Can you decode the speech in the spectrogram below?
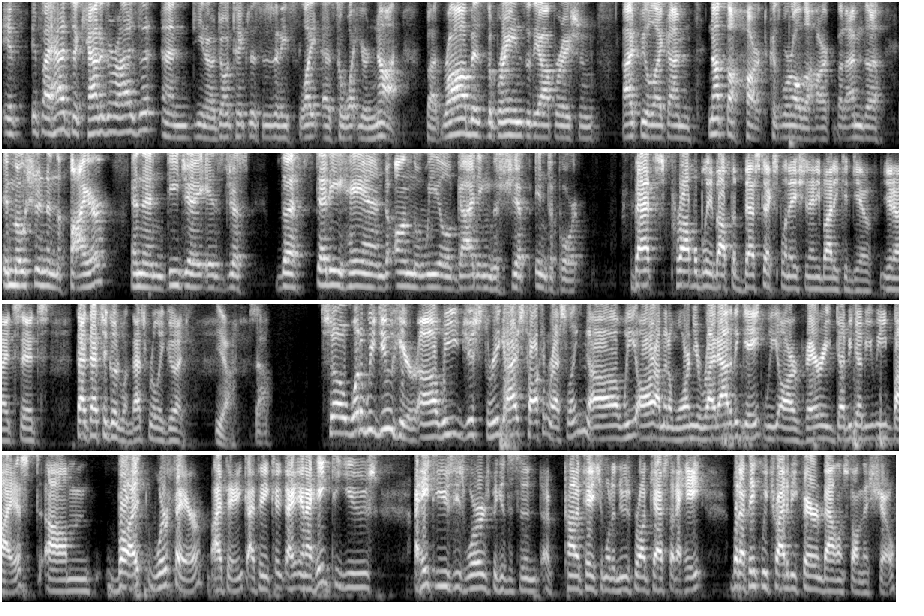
if if I had to categorize it, and you know, don't take this as any slight as to what you're not, but Rob is the brains of the operation. I feel like I'm not the heart because we're all the heart, but I'm the emotion and the fire. And then DJ is just the steady hand on the wheel guiding the ship into port. that's probably about the best explanation anybody could give. You know, it's it's that that's a good one. That's really good. Yeah. So So what do we do here? Uh, we just three guys talking wrestling. Uh, we are. I'm going to warn you right out of the gate. We are very WWE biased, um, but we're fair. I think. I think, and I hate to use, I hate to use these words because it's in a connotation with a news broadcast that I hate. But I think we try to be fair and balanced on this show.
